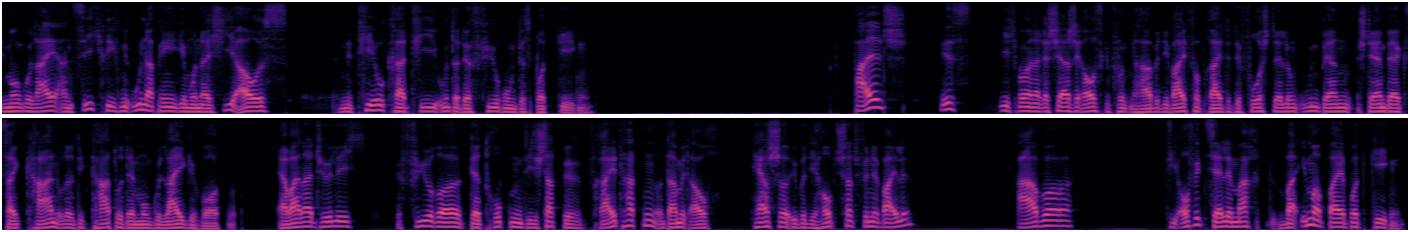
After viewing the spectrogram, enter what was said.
die Mongolei an sich rief eine unabhängige Monarchie aus, eine Theokratie unter der Führung des Botgegen falsch ist, wie ich bei meiner Recherche herausgefunden habe, die weit verbreitete Vorstellung, Unbern Sternberg sei Khan oder Diktator der Mongolei geworden. Er war natürlich Führer der Truppen, die die Stadt befreit hatten und damit auch Herrscher über die Hauptstadt für eine Weile. Aber die offizielle Macht war immer bei Botgegen,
